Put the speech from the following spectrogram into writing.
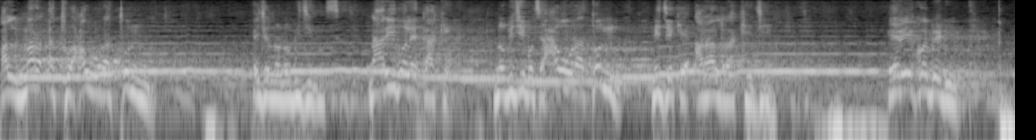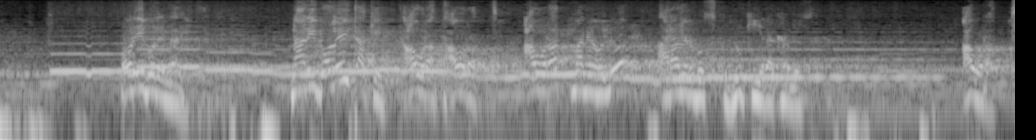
আলমার এই জন্য নারী বলে কাকে? নিজেকে আড়াল রাখে যে। বেডি? বলে নারী। নারী বলেই আওরাত মানে হইল আড়ালের বস্তু, লুকিয়ে রাখার বস্তু। আওরাত।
